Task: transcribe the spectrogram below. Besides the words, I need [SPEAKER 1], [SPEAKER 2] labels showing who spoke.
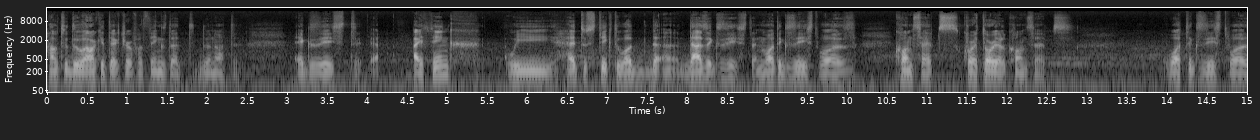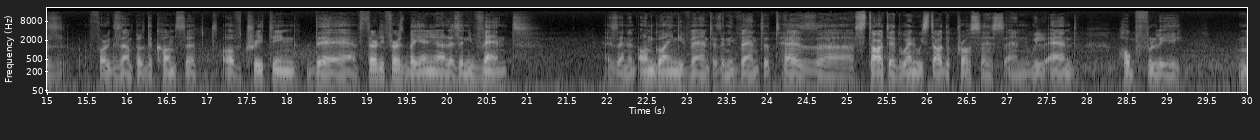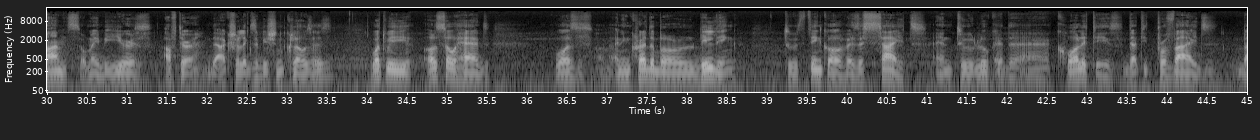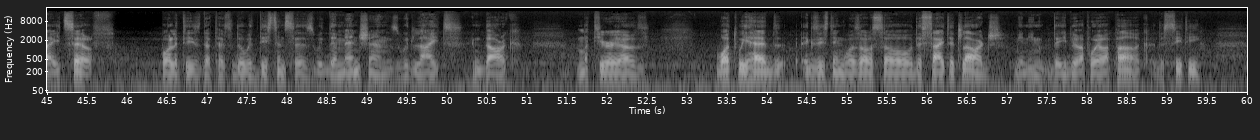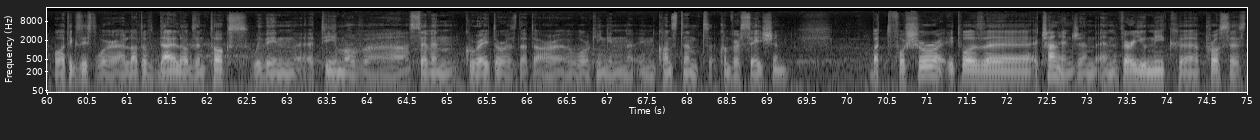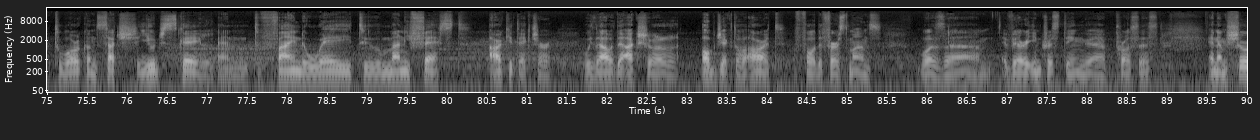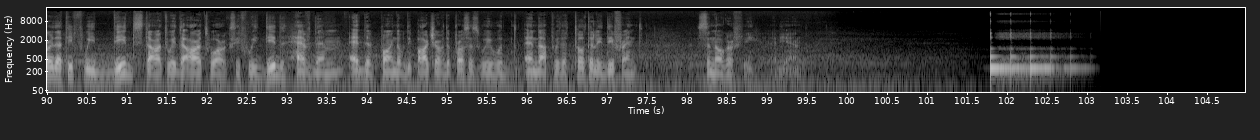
[SPEAKER 1] how to do architecture for things that do not exist. I think we had to stick to what d- does exist, and what exists was concepts, curatorial concepts. What exists was, for example, the concept of treating the 31st biennial as an event, as an, ongoing event, as an event that has uh, started when we start the process and will end, hopefully, months or maybe years after the actual exhibition closes. What we also had was an incredible building to think of as a site and to look at the qualities that it provides by itself. Qualities that has to do with distances, with dimensions, with light and dark, materials. What we had existing was also the site at large, meaning the Ibirapuera Park, the city, what exists were a lot of dialogues and talks within a team of uh, seven curators that are uh, working in, in constant conversation. But for sure, it was a, a challenge and a very unique uh, process to work on such huge scale and to find a way to manifest architecture without the actual object of art for the first months was um, a very interesting uh, process. And I'm sure that if we did start with the artworks, if we did have them at the point of departure of the process, we would end up with a totally different scenography at the end.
